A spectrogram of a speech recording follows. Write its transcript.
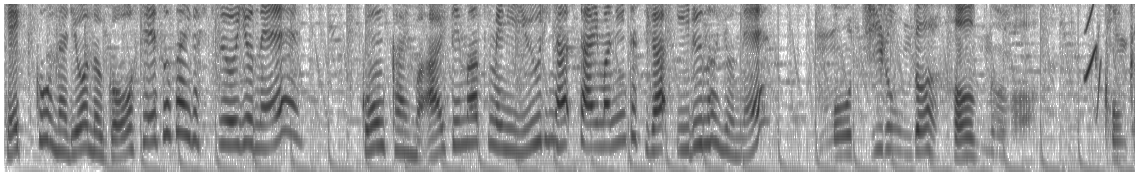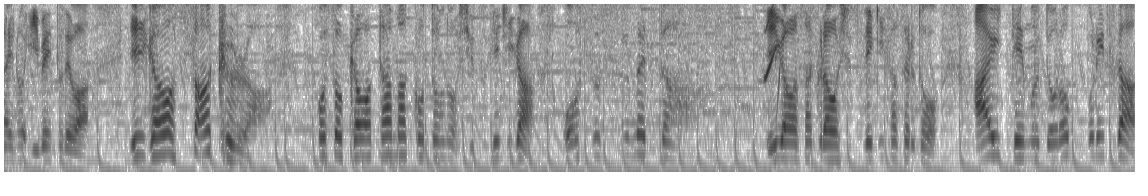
結構な量の合成素材が必要よね。今回もアイテム集めに有利なタイマ人たちがいるのよね。もちろんだハンナ今回のイベントでは井川さくら細川玉子との出撃がおすすめだ。井川さくらを出撃させるとアイテムドロップ率が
